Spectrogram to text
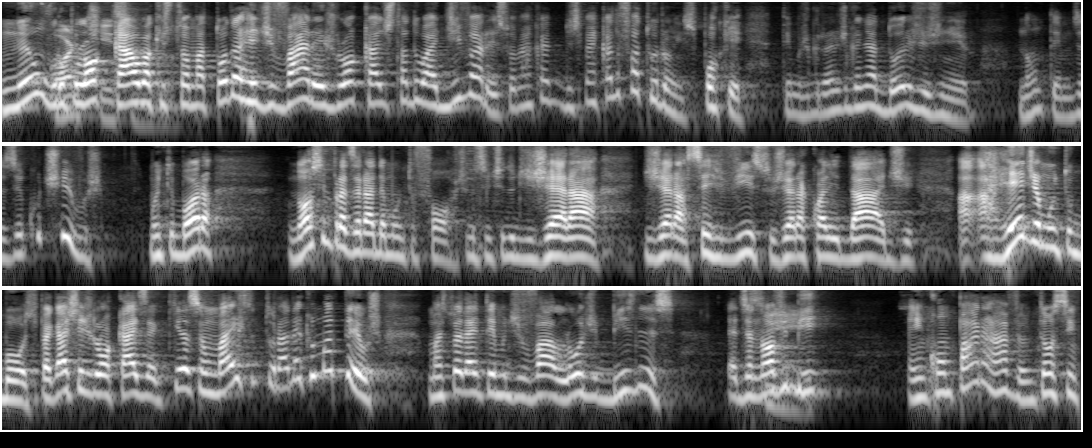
Nenhum grupo Fortíssimo. local aqui se toma toda a rede de varejo locais estaduais de varejo. Supermercado, de supermercado faturam isso. Por quê? Temos grandes ganhadores de dinheiro. Não temos executivos. Muito embora nosso empresariado é muito forte no sentido de gerar, de gerar serviço, gerar qualidade. A, a rede é muito boa. Se pegar as redes locais aqui, elas são mais estruturadas que o Mateus. Mas se olhar em termos de valor de business, é 19 Sim. bi. É incomparável. Então, assim,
